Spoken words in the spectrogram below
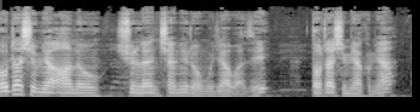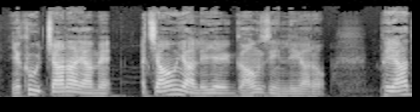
တော်တရှင်များအားလုံးရှင်လန်းချမ်းမြေ့တော်မူကြပါစေတော်တရှင်များခင်ဗျာယခုကြားနာရမယ့်အကြောင်းအရာလေးရဲ့ခေါင်းစဉ်လေးကတော့ဖျားသ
